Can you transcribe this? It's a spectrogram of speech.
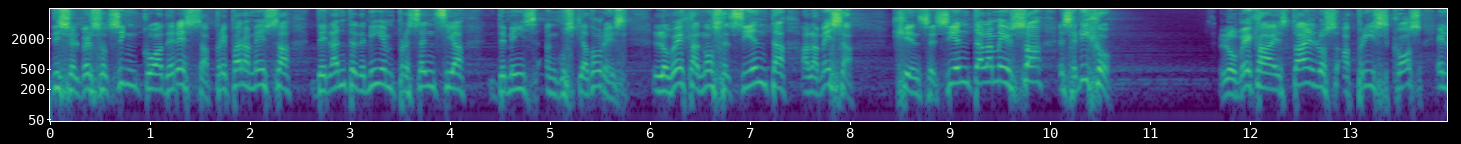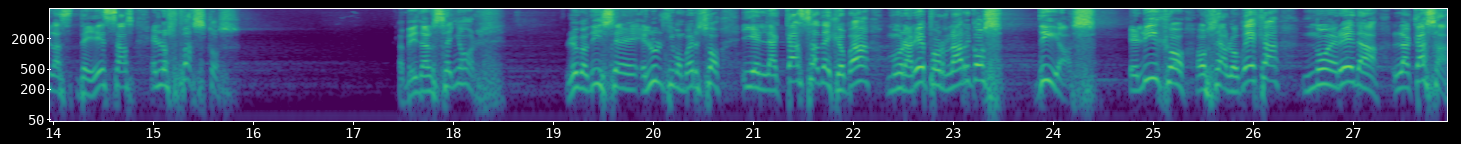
Dice el verso 5, adereza, prepara mesa delante de mí en presencia de mis angustiadores. La oveja no se sienta a la mesa. Quien se sienta a la mesa es el hijo. La oveja está en los apriscos, en las dehesas, en los pastos. Amén al Señor. Luego dice el último verso, y en la casa de Jehová moraré por largos días. El hijo, o sea, la oveja, no hereda la casa.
